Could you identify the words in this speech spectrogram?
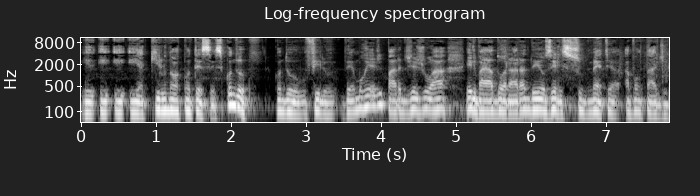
e, e, aquilo não acontecesse. Quando quando o filho a morrer, ele para de jejuar, ele vai adorar a Deus, ele submete à vontade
